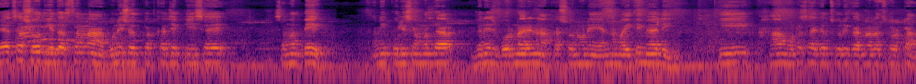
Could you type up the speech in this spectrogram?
त्याचा शोध घेत असताना गुन्हे शोध पथकाचे P S I Samad Baig आणि पोलीस अंमलदार गणेश बोरणारे आणि आकाश सोनवणे यांना माहिती मिळाली की हा मोटरसायकल चोरी करणारा चोरटा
